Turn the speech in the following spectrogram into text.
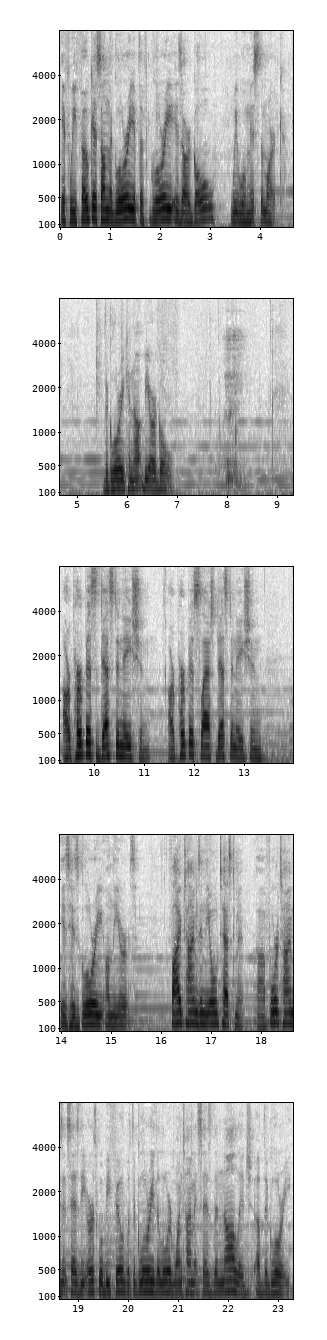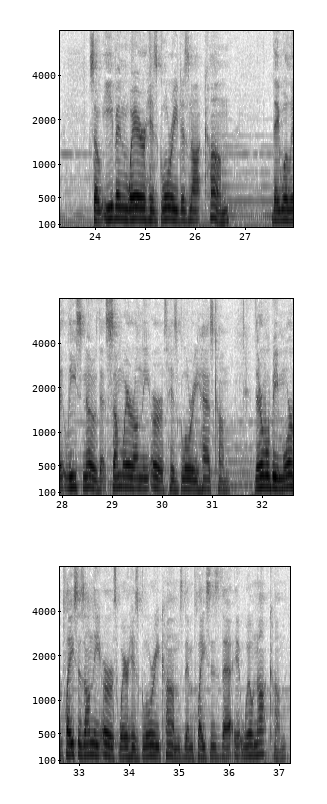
If we focus on the glory, if the glory is our goal, we will miss the mark. The glory cannot be our goal. Our purpose, destination, our purpose slash destination is His glory on the earth. Five times in the Old Testament, uh, four times it says the earth will be filled with the glory of the Lord. One time it says the knowledge of the glory. So even where His glory does not come, they will at least know that somewhere on the earth His glory has come. There will be more places on the earth where His glory comes than places that it will not come.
